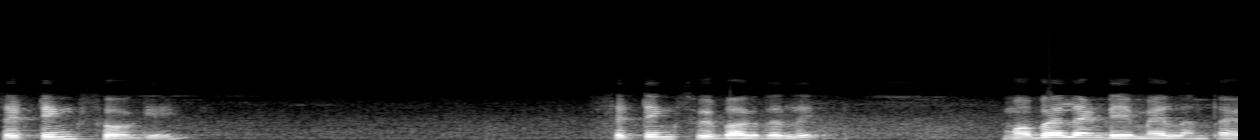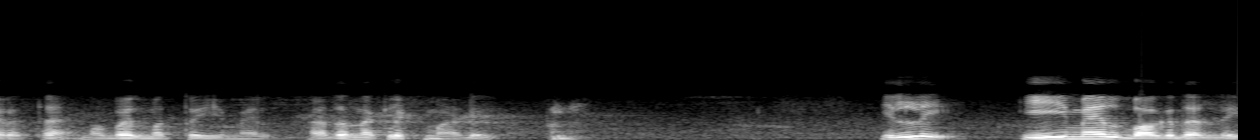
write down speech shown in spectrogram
ಸೆಟ್ಟಿಂಗ್ಸ್ ಹೋಗಿ ಸೆಟ್ಟಿಂಗ್ಸ್ ವಿಭಾಗದಲ್ಲಿ ಮೊಬೈಲ್ ಆ್ಯಂಡ್ ಇಮೇಲ್ ಅಂತ ಇರುತ್ತೆ, ಮೊಬೈಲ್ ಮತ್ತು ಇಮೇಲ್. ಅದನ್ನು ಕ್ಲಿಕ್ ಮಾಡಿ. ಇಲ್ಲಿ ಇಮೇಲ್ ಭಾಗದಲ್ಲಿ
